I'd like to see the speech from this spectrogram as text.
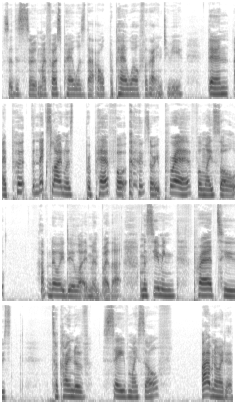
So this so my first prayer was that I'll prepare well for that interview. Then I put the next line was prepare for sorry, prayer for my soul. have no idea what I meant by that. I'm assuming prayer to to kind of save myself. I have no idea.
